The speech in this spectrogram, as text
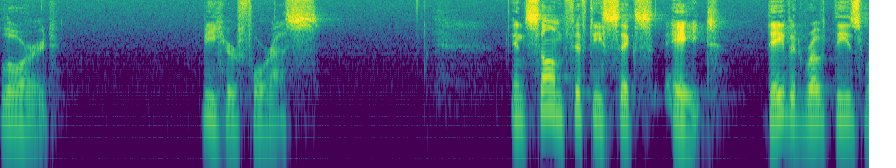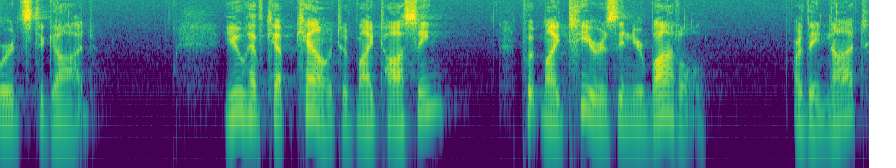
Lord, be here for us. In Psalm 56 8, David wrote these words to God You have kept count of my tossing put my tears in your bottle. Are they not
